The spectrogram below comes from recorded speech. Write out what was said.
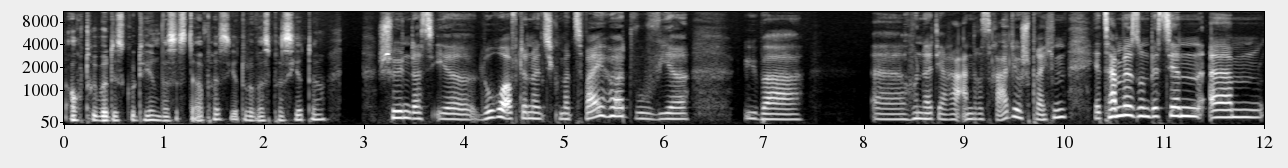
auch drüber diskutieren, was ist da passiert oder was passiert da. Schön, dass ihr Loro auf der 90,2 hört, wo wir über 100 äh, Jahre anderes Radio sprechen. Jetzt haben wir so ein bisschen ähm,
